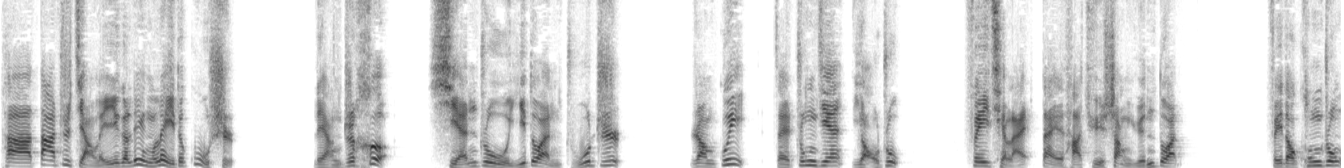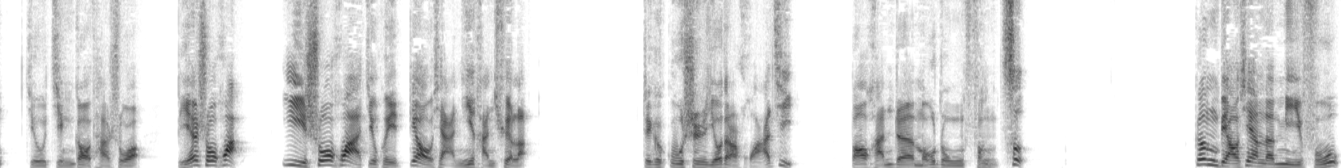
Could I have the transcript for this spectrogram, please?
他大致讲了一个另类的故事：两只鹤衔住一段竹枝，让龟在中间咬住，飞起来带它去上云端。飞到空中，就警告他说：“别说话，一说话就会掉下泥潭去了。”这个故事有点滑稽，包含着某种讽刺，更表现了米芾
